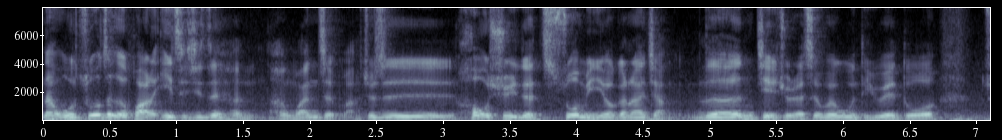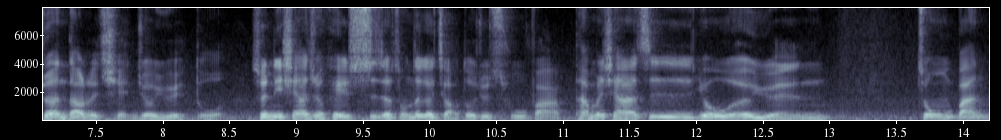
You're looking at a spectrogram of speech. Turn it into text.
那我说这个话的意思其实很很完整嘛，就是后续的说明又跟他讲，人解决的社会问题越多，赚到的钱就越多，所以你现在就可以试着从这个角度去出发。他们现在是幼儿园中班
